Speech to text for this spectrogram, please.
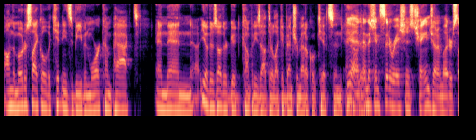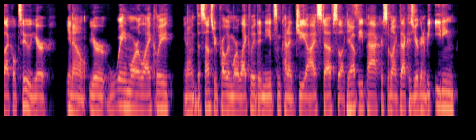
On the motorcycle the kit needs to be even more compact. And then uh, you know there's other good companies out there like adventure medical kits and, and yeah and the considerations change on a motorcycle too. You're you know you're way more likely you know, the sounds are probably more likely to need some kind of GI stuff. So like yep. a Z-Pak or something like that, because you're going to be eating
